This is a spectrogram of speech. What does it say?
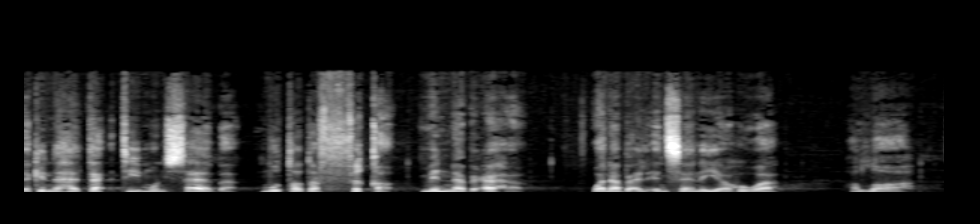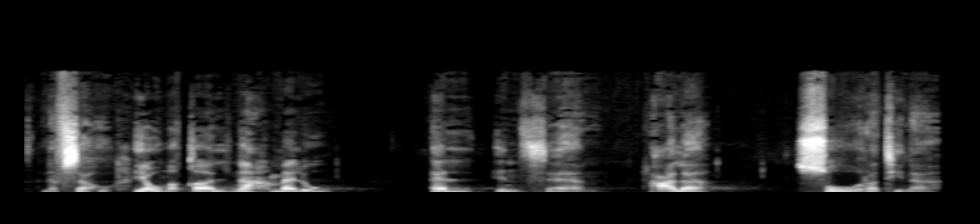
لكنها تأتي منسابة متدفقة من نبعها ونبع الإنسانية هو الله نفسه. يوم قال نعمل الإنسان على صورتنا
